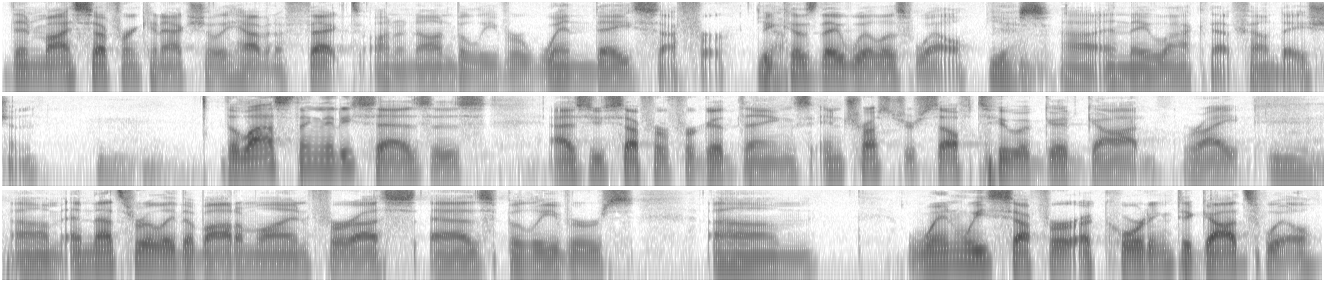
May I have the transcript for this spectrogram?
then my suffering can actually have an effect on a non believer when they suffer, Yeah. because they will as well. Yes. Uh, and they lack that foundation. Hmm. The last thing that he says is, as you suffer for good things, entrust yourself to a good God, right? Hmm. Um, and that's really the bottom line for us as believers. Um, when we suffer according to God's will,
